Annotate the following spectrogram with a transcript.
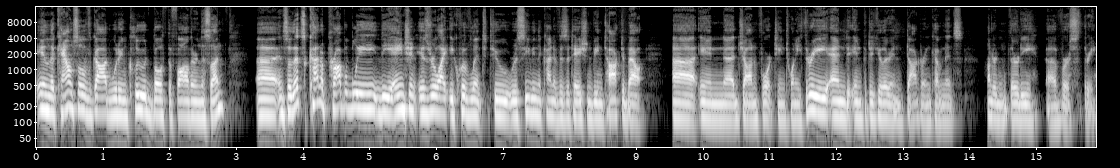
in the council of God would include both the Father and the Son. Uh, and so that's kind of probably the ancient Israelite equivalent to receiving the kind of visitation being talked about uh, in uh, John 14, 23, and in particular in Doctrine and Covenants 130, uh, verse 3.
